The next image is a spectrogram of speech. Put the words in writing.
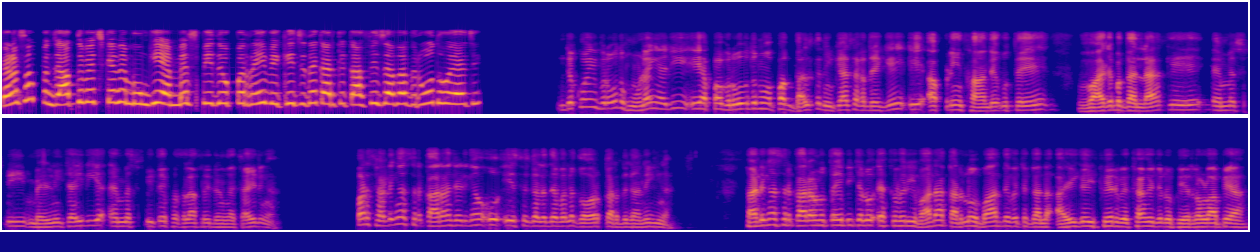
ਟਾਣਾ ਸਾਹਿਬ ਪੰਜਾਬ ਦੇ ਵਿੱਚ ਕਹਿੰਦੇ ਮੂੰਗੀ ਐਮਐਸਪੀ ਦੇ ਉੱਪਰ ਨਹੀਂ ਵਿਕੀ ਜਿਹਦੇ ਕਰਕੇ ਕਾਫੀ ਜ਼ਿਆਦਾ ਵਿਰੋਧ ਹੋਇਆ ਜੀ। ਦੇਖੋ ਇਹ ਵਿਰੋਧ ਹੋਣਾ ਹੀ ਹੈ ਜੀ। ਇਹ ਆਪਾਂ ਵਿਰੋਧ ਨੂੰ ਆਪਾਂ ਗਲਤ ਨਹੀਂ ਕਹਿ ਸਕਦੇਗੇ ਇਹ ਆਪਣੀ ਥਾਂ ਦੇ ਉੱਤੇ ਵਾਜਬ ਗੱਲ ਆ ਕਿ ਐਮਐਸਪੀ ਮਿਲਣੀ ਚਾਹੀਦੀ ਹੈ ਐਮਐਸਪੀ ਤੇ ਫਸਲਾਂ ਖਰੀਦਣੀਆਂ ਚਾਹੀਦੀਆਂ। ਪਰ ਸਾਡੀਆਂ ਸਰਕਾਰਾਂ ਜਿਹੜੀਆਂ, ਉਹ ਇਸ ਗੱਲ ਦੇ ਵੱਲ ਗੌਰ ਕਰਦੀਆਂ ਨਹੀਂ ਆ ਸਾਡੀਆਂ ਸਰਕਾਰਾਂ ਨੂੰ ਤਾਂ ਇਹ ਵੀ ਚਲੋ ਇੱਕ ਵਾਰੀ ਵਾਅਦਾ ਕਰ ਲਓ, ਬਾਅਦ ਦੇ ਵਿੱਚ ਗੱਲ ਆਈ ਗਈ, ਫਿਰ ਵੇਖਾਂਗੇ ਜਦੋਂ ਫੇਰ ਰੌਲਾ ਪਿਆ।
